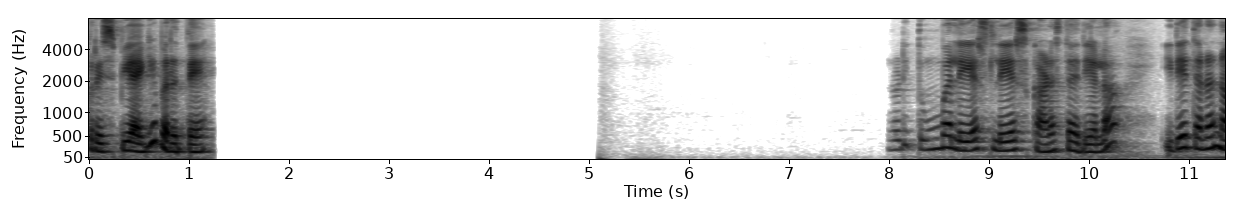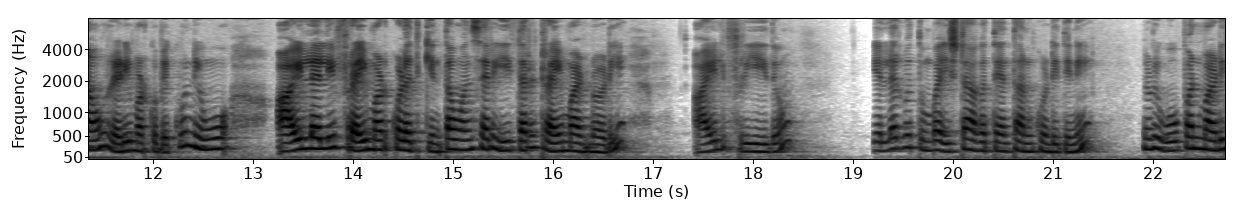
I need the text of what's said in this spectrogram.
ಕ್ರಿಸ್ಪಿಯಾಗಿ ಬರುತ್ತೆ. ನೋಡಿ, ತುಂಬ ಲೇಯರ್ಸ್ ಲೇಯರ್ಸ್ ಕಾಣಿಸ್ತಾ ಇದೆಯಲ್ಲ? ಇದೇ ಥರ ನಾವು ರೆಡಿ ಮಾಡ್ಕೋಬೇಕು. ನೀವು ಆಯಿಲಲ್ಲಿ ಫ್ರೈ ಮಾಡ್ಕೊಳ್ಳೋದಕ್ಕಿಂತ ಒಂದು ಸಾರಿ ಈ ಥರ ಟ್ರೈ ಮಾಡಿ ನೋಡಿ. ಆಯಿಲ್ ಫ್ರೀ ಇದು. ಎಲ್ಲರಿಗೂ ತುಂಬ ಇಷ್ಟ ಆಗುತ್ತೆ ಅಂತ ಅಂದ್ಕೊಂಡಿದ್ದೀನಿ ನೋಡಿ ಓಪನ್ ಮಾಡಿ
